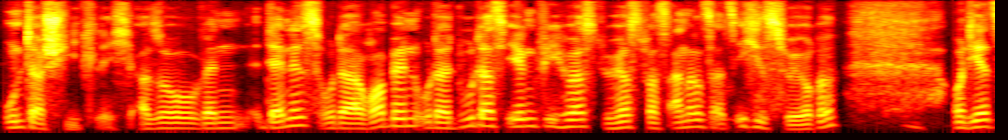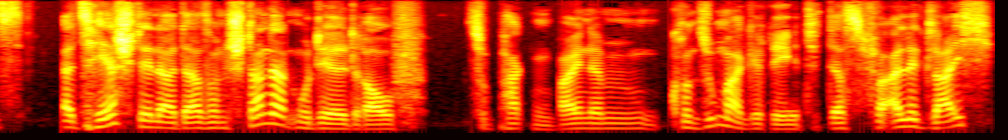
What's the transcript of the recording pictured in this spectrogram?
unterschiedlich. Also wenn Dennis oder Robin oder du das irgendwie hörst, du hörst was anderes, als ich es höre. Und jetzt als Hersteller da so ein Standardmodell drauf zu packen bei einem Konsumergerät, das für alle gleich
